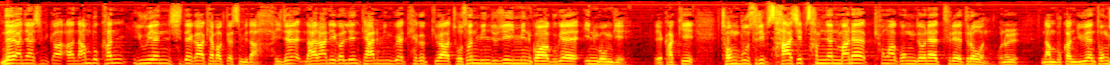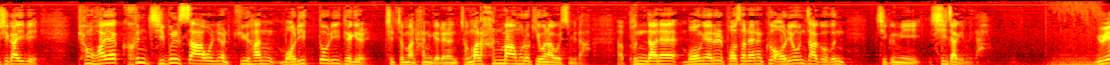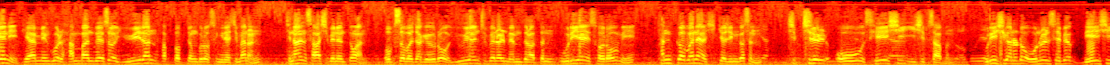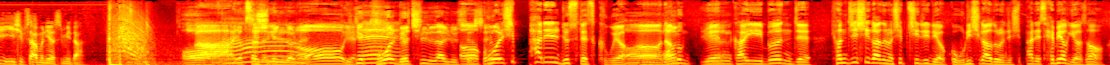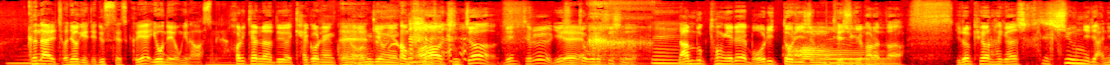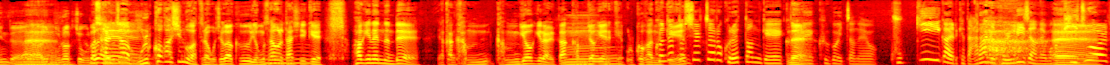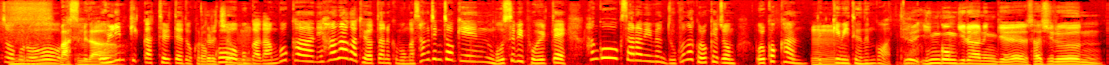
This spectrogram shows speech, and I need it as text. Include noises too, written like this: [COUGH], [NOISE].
네, 안녕하십니까. 아, 남북한 유엔 시대가 개막됐습니다. 이제 나란히 걸린 대한민국의 태극기와 조선민주주의인민공화국의 인공기, 예, 각기 정부 수립 43년 만에 평화공존의 틀에 들어온 오늘 남북한 유엔 동시가입이 평화에 큰 집을 쌓아 올리는 귀한 머릿돌이 되기를 7천만 한결에는 정말 한 마음으로 기원하고 있습니다. 아, 분단의 멍해를 벗어내는 그 어려운 작업은 지금이 시작입니다. 유엔이 대한민국을 한반도에서 유일한 합법 정부로 승인했지만은 지난 40여 년 동안 옵서버 자격으로 유엔 주변을 맴돌았던 우리의 서러움이 한꺼번에 식혀진 것은 17일 오후 3시 24분 우리 시간으로 오늘 새벽 4시 24분이었습니다. 아, 역사적인 91년에. 어, 예. 이게 네. 9월 며칠 날 어, 뉴스였어요? 9월 18일 뉴스 데스크고요. 어, 어, 남북 네. 유엔 가입은 이제 현지 시간으로 17일이었고 우리 시간으로 이제 18일 새벽이어서 그날 저녁에 이제 뉴스 데스크에 요 내용이 나왔습니다. 허리케인 라디오의 개건 앵커는 네. 엄기영 앵커. 아, 진짜 멘트를 예술적으로 쓰시네요. 남북 통일에 머릿돌이 좀 되시길 바란다. 이런 표현 하기가 사실 쉬운 일이 아닌데 아주 문학적으로 뭐 살짝 네. 울컥하신 것 같더라고. 제가 그 영상을 다시 이렇게 확인했는데 약간 감 감격이랄까 감정에 이렇게 울컥한 근데 느낌. 또 실제로 그랬던 게 그 네. 그거 있잖아요. 국기가 이렇게 나란히 걸리잖아요. 뭔가 네. 비주얼적으로 맞습니다. 올림픽 같을 때도 그렇고 그렇죠. 음. 뭔가 남북한이 하나가 되었다는 그 뭔가 상징적인 모습이 보일 때 한국 사람이면 누구나 그렇게 좀 울컥한 음. 느낌이 드는 것 같아요. 그 인공기라는 게 사실은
